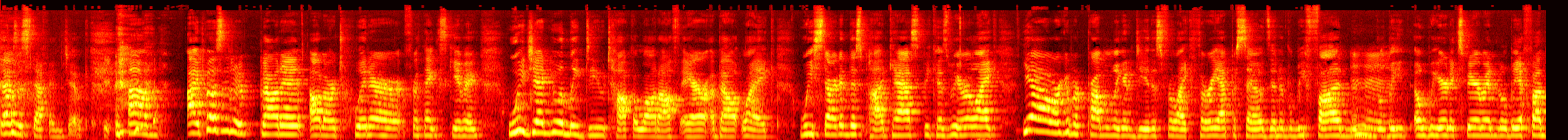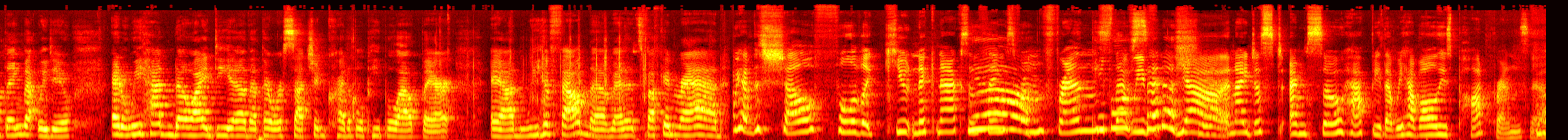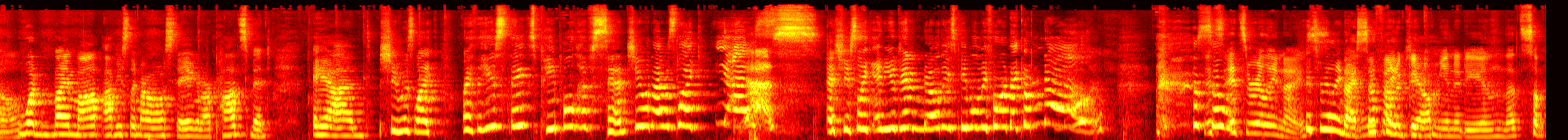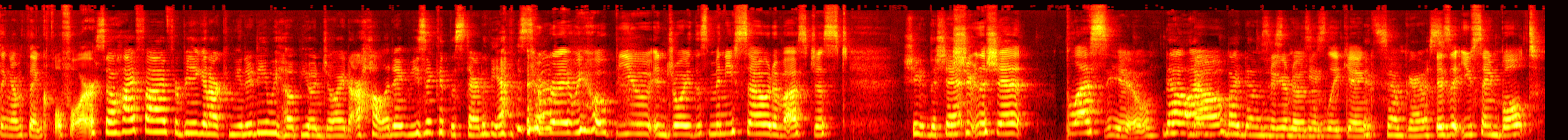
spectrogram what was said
that was a stuffing joke. Um, I posted about it on our Twitter for Thanksgiving. We genuinely do talk a lot off air about like we started this podcast because we were like, yeah, we're gonna probably gonna do this for like three episodes and it'll be fun and it'll be a weird experiment. It'll be a fun thing that we do. And we had no idea that there were such incredible people out there. And we have found them, and it's fucking rad. We have this shelf full of like cute knickknacks and things from friends People that we've sent us yeah, shit. and I just I'm so happy that we have all these pod friends now. when my mom, obviously my mom was staying in our podsment, and she was like, "Are these things people have sent you?" And I was like, "Yes." Yes. And she's like, "And you didn't know these people before?" And I go, "No." so It's, it's really nice. It's really nice, We so found thank a good you. community, and that's something I'm thankful for. So high five for being in our community. We hope you enjoyed our holiday music at the start of the episode. right. We hope you enjoyed this mini-sode of us just Shooting the shit. shooting the shit. Bless you. No, I'm- my nose No, is your nose is leaking. It's so gross. Is it Usain Bolt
